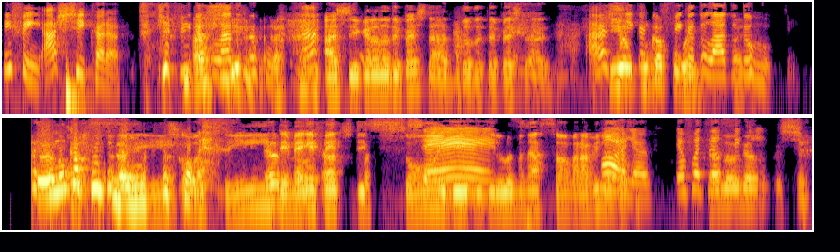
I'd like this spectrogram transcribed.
Enfim, a xícara, que fica a do lado xícara. do Hulk. Né? A xícara da tempestade, dona tempestade. A xícara que fica fui. do lado do Hulk. Eu nunca fui também. Como assim? Tem mega efeitos de som e de iluminação, maravilhoso. Olha, eu vou dizer eu o seguinte.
